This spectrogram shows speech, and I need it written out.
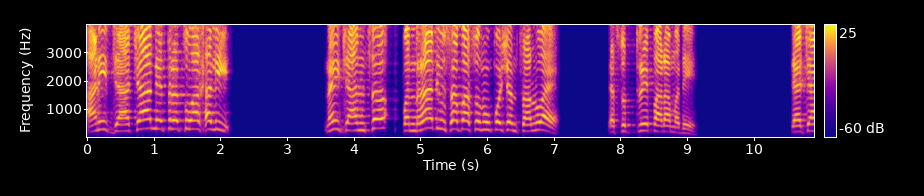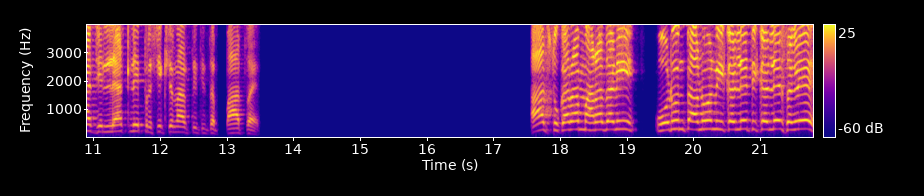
आणि ज्याच्या नेतृत्वाखाली नाही ज्यांचं पंधरा दिवसापासून उपोषण चालू आहे त्या सुत्रेपाडामध्ये त्याच्या जिल्ह्यातले प्रशिक्षणार्थी तिथं पाच आहेत. आज तुकाराम महाराजांनी ओढून ताणून इकडले तिकडले सगळे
